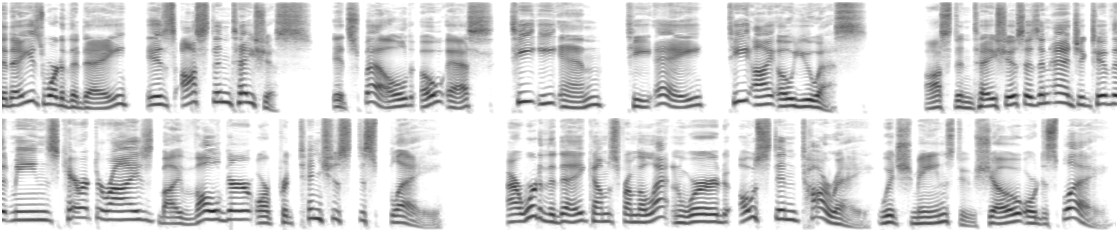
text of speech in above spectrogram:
Today's word of the day is ostentatious. It's spelled O S T E N T A T I O U S. Ostentatious is an adjective that means characterized by vulgar or pretentious display. Our word of the day comes from the Latin word ostentare, which means to show or display.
